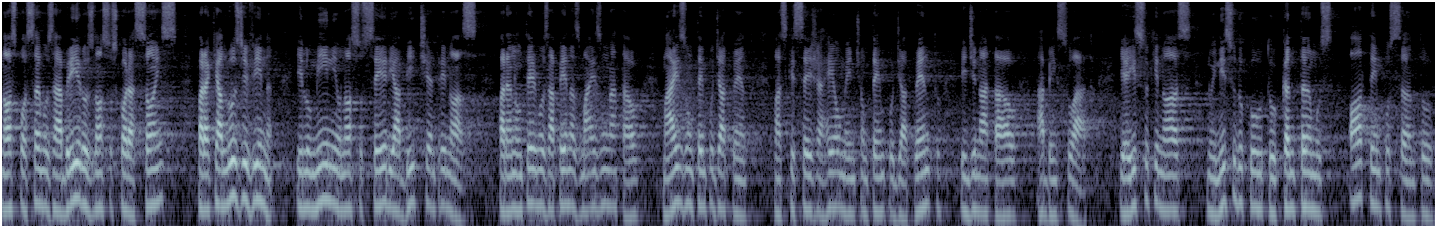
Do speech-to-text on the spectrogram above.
nós possamos abrir os nossos corações para que a luz divina ilumine o nosso ser e habite entre nós, para não termos apenas mais um Natal, mais um tempo de advento, mas que seja realmente um tempo de advento e de Natal abençoado. E é isso que nós, no início do culto, cantamos, ó tempo santo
